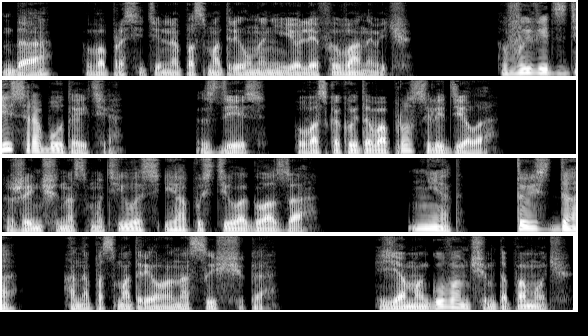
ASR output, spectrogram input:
«Да», — вопросительно посмотрел на нее Лев Иванович. «Вы ведь здесь работаете?» «Здесь. У вас какой-то вопрос или дело?» Женщина смутилась и опустила глаза. «Нет, то есть да», — она посмотрела на сыщика. Я могу вам чем-то помочь?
